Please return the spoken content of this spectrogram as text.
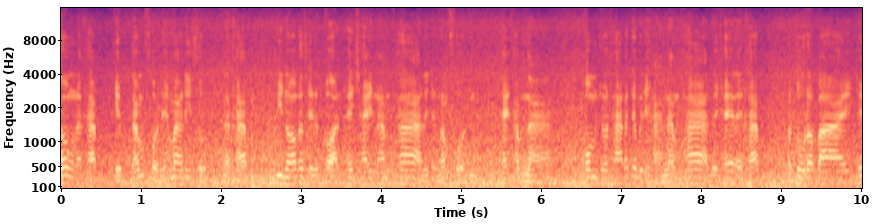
ต้องนะครับ เก็บน้ำฝนให้มากที่สุดนะครับ พี่น้องเกษตรกรให้ใช้น้ำท่าหรือจากน้ำฝนใช้ทำนา กรมชลทานก็จะบริหารน้ำท่าโดยใช้อะไรครับ ประตูระบายใช้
